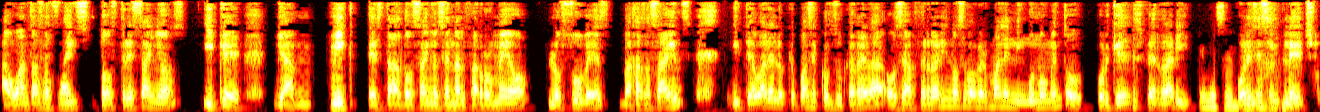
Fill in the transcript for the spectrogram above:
aguantas a Sainz dos, tres años y que ya Mick está dos años en Alfa Romeo, lo subes, bajas a Sainz y te vale lo que pase con su carrera. O sea, Ferrari no se va a ver mal en ningún momento porque es Ferrari, por ese simple hecho.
